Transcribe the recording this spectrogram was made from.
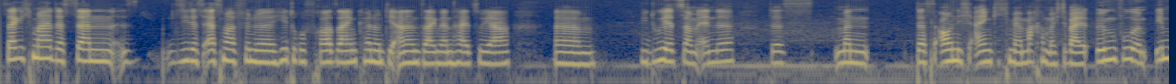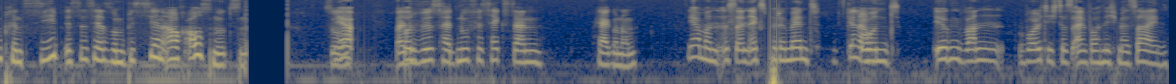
sag ich mal, dass dann sie das erstmal für eine Hetero-Frau sein können und die anderen sagen dann halt so, ja, ähm, wie du jetzt so am Ende, dass man das auch nicht eigentlich mehr machen möchte, weil irgendwo im, im Prinzip ist es ja so ein bisschen auch ausnutzen. So. Ja, Weil du und- wirst halt nur für Sex dann hergenommen. Ja, man ist ein Experiment. Genau. Und irgendwann wollte ich das einfach nicht mehr sein.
